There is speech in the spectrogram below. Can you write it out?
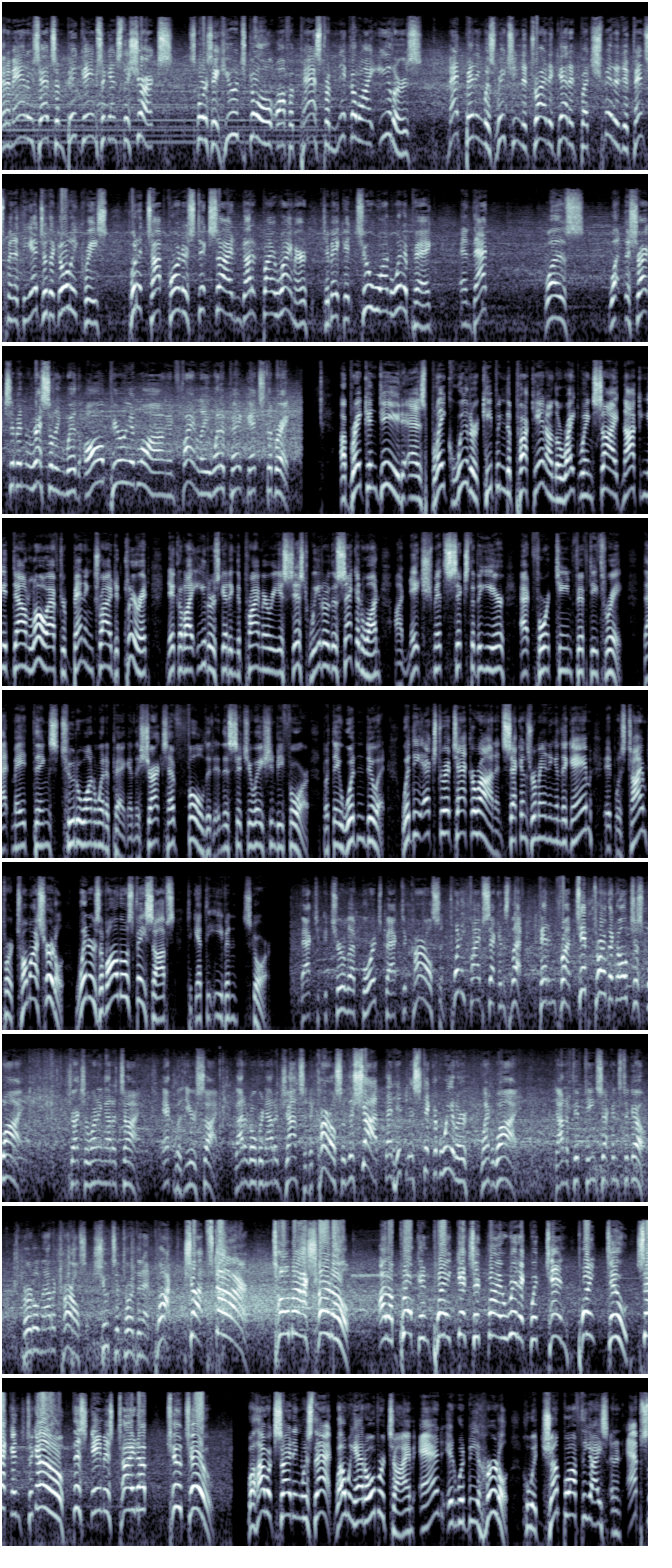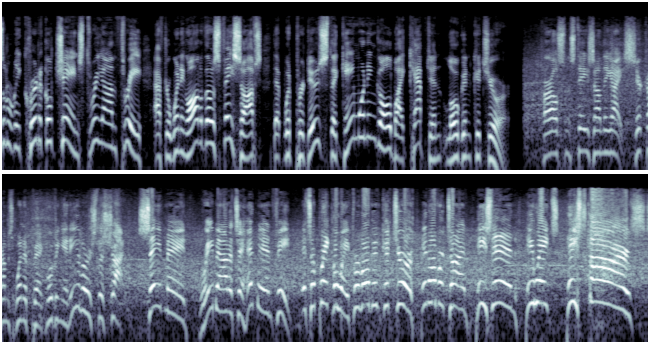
And a man who's had some big games against the Sharks scores a huge goal off a pass from Nikolaj Ehlers. Matt Benning was reaching to try to get it, but Schmidt, a defenseman at the edge of the goalie crease, put it top corner stick side and got it by Reimer to make it 2 1 Winnipeg. And that was what the Sharks have been wrestling with all period long. And finally, Winnipeg gets the break. A break indeed as Blake Wheeler keeping the puck in on the right wing side, knocking it down low after Benning tried to clear it. Nikolaj Ehlers getting the primary assist, Wheeler the second one on Nate Schmidt's sixth of the year at 14:53. That made things two to one Winnipeg, and the Sharks have folded in this situation before, but they wouldn't do it. With the extra attacker on and seconds remaining in the game, it was time for Tomas Hertl, winners of all those faceoffs, to get the even score. Back to Couture left boards, back to Karlsson. 25 seconds left. Fed in front, tip toward the goal, just wide. Sharks are running out of time. Eklund near side. Got it over now to Johnson, to Karlsson. The shot that hit the stick of Wheeler went wide. Down to 15 seconds to go. Hertl now to Karlsson. Shoots it toward the net. Block. Shot. Scar. Tomas Hertl on a broken play gets it by Rittich with 10.2 seconds to go. This game is tied up 2 2. Well, how exciting was that? Well, we had overtime, and it would be Hertl who would jump off the ice in an absolutely critical change, three on three, after winning all of those faceoffs that would produce the game winning goal by captain Logan Couture. Karlsson stays on the ice. Here comes Winnipeg moving in. Ehlers the shot. Save made. Rebound. It's a headband feed. It's a breakaway for Logan Couture in overtime. He's in. He waits. He scores.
